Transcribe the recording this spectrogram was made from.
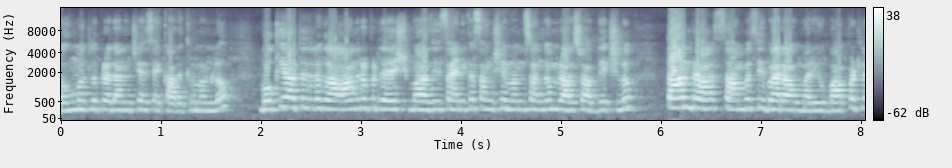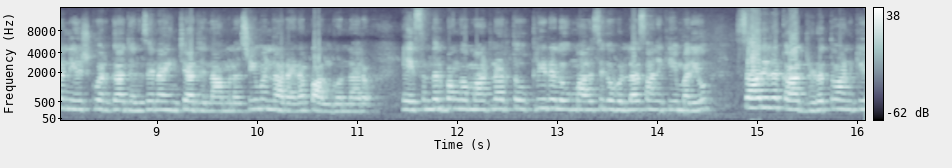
బహుమతులు ప్రదానం చేసే కార్యక్రమంలో ముఖ్య అతిథులుగా ఆంధ్రప్రదేశ్ మాజీ సైనిక సంక్షేమం సంఘం రాష్ట్ర అధ్యక్షులు తాండ్రా సాంబశివారావు మరియు బాపట్ల నియోజకవర్గ జనసేన ఇన్ఛార్జి నామన శ్రీమన్నారాయణ పాల్గొన్నారు. ఈ సందర్భంగా మాట్లాడుతూ క్రీడలు మానసిక ఉల్లాసానికి మరియు శారీరక దృఢత్వానికి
